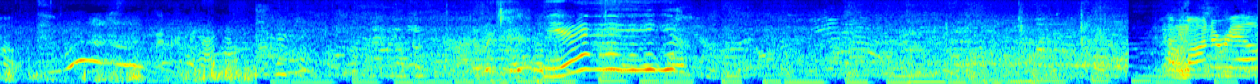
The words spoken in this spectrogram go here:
pumped. Yay! A monorail.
